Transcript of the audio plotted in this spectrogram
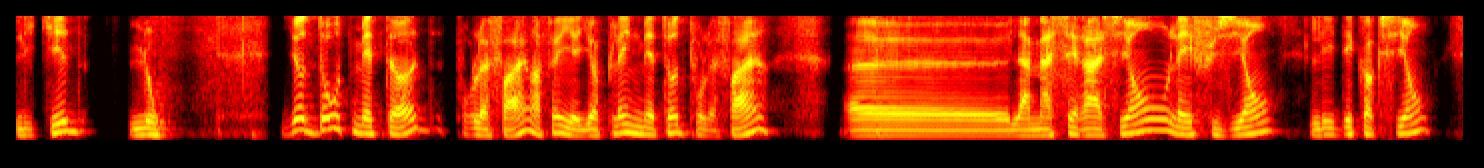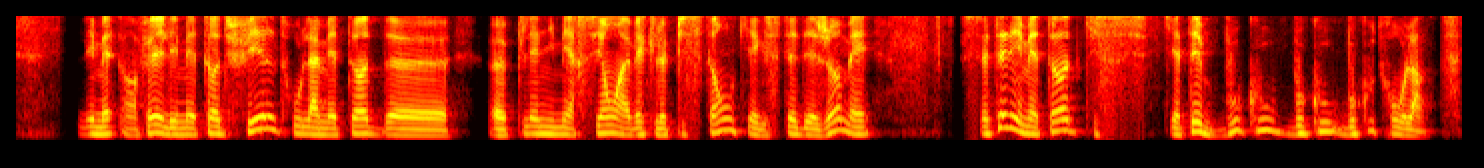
liquide, l'eau. Il y a d'autres méthodes pour le faire. En fait, il y a, plein de méthodes pour le faire. Euh, la macération, l'infusion, les décoctions, les, en fait, les méthodes filtre ou la méthode euh, euh, pleine immersion avec le piston qui existait déjà, mais c'était des méthodes qui, qui étaient beaucoup, beaucoup, beaucoup trop lentes.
